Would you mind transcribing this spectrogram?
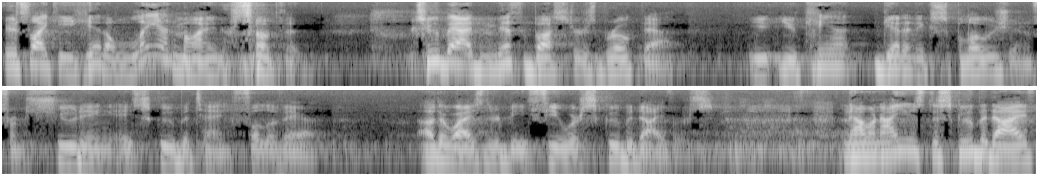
it's like he hit a landmine or something. Too bad Mythbusters broke that. You, you can't get an explosion from shooting a scuba tank full of air. Otherwise, there'd be fewer scuba divers. now, when I use the scuba dive,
